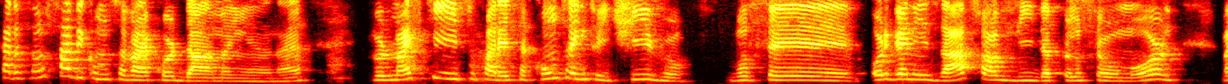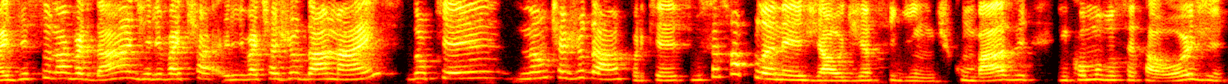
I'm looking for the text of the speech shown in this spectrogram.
Cara, você não sabe como você vai acordar amanhã, né? Por mais que isso pareça contraintuitivo, você organizar sua vida pelo seu humor, mas isso, na verdade, ele vai, te, ele vai te ajudar mais do que não te ajudar. Porque se você só planejar o dia seguinte com base em como você está hoje,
